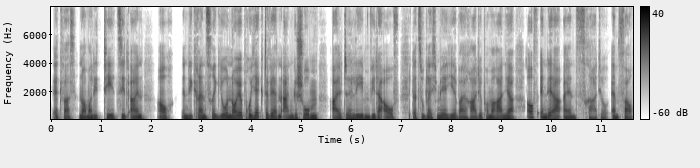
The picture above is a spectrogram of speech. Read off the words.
Etwas Normalität zieht ein, auch in die Grenzregion. Neue Projekte werden angeschoben, alte leben wieder auf. Dazu gleich mehr hier bei Radio Pomerania auf NDR 1 Radio MV.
